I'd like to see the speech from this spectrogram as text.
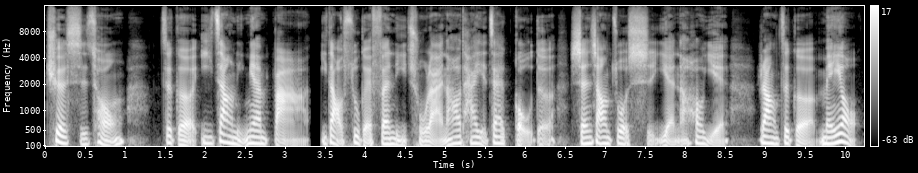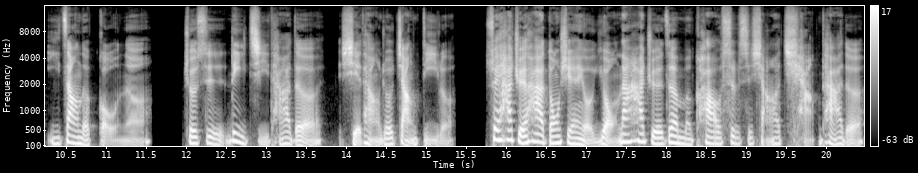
确实从这个胰脏里面把胰岛素给分离出来，然后他也在狗的身上做实验，然后也。让这个没有胰脏的狗呢，就是立即它的血糖就降低了，所以他觉得他的东西很有用。那他觉得这 McLeod 是不是想要抢他的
